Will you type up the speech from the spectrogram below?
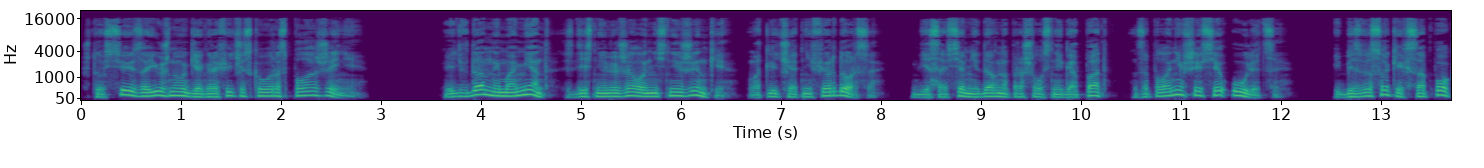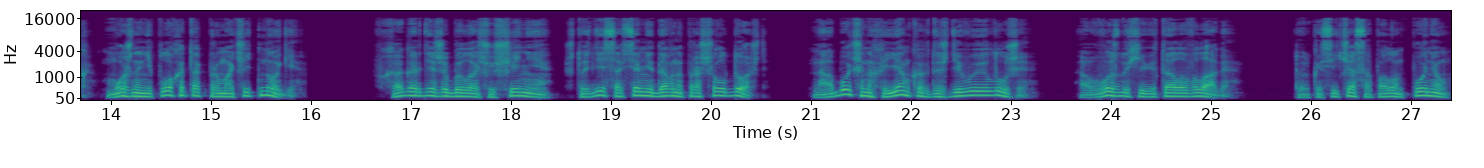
что все из-за южного географического расположения. Ведь в данный момент здесь не лежало ни снежинки, в отличие от Нефердорса, где совсем недавно прошел снегопад, заполонивший все улицы. И без высоких сапог можно неплохо так промочить ноги. В Хагарде же было ощущение, что здесь совсем недавно прошел дождь. На обочинах и ямках дождевые лужи, а в воздухе витала влага. Только сейчас Аполлон понял,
